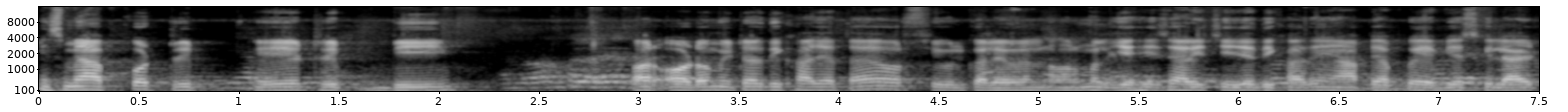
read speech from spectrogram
इसमें आपको ट्रिप ए ट्रिप बी और ऑडोमीटर दिखा जाता है और फ्यूल का लेवल नॉर्मल यही सारी चीज़ें दिखाते हैं यहाँ पे आपको एबीएस की लाइट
